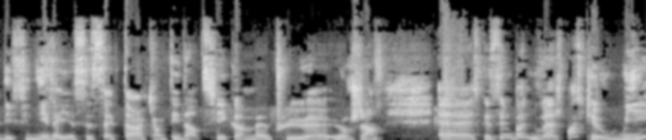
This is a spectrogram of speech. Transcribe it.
définis. Là, il y a six secteurs qui ont été identifiés comme plus urgents. Euh, Est-ce que c'est une bonne nouvelle? Je pense que oui.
